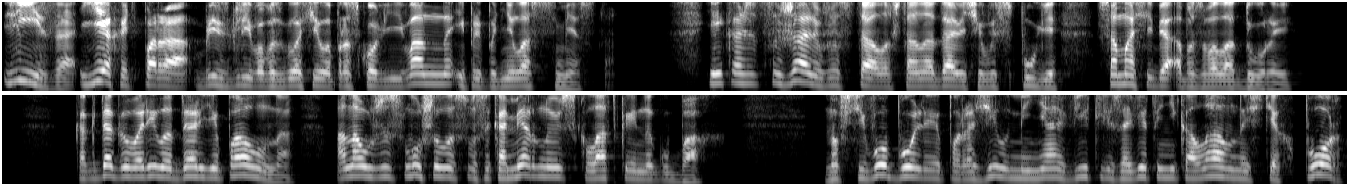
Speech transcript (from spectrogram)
«Лиза, ехать пора!» – брезгливо возгласила Прасковья Ивановна и приподнялась с места. Ей, кажется, жаль уже стало, что она давеча в испуге сама себя обозвала дурой. Когда говорила Дарья Павловна, она уже слушала с высокомерной складкой на губах. Но всего более поразил меня вид Лизаветы Николаевны с тех пор,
